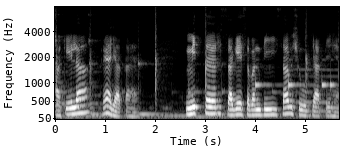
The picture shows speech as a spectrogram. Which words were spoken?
अकेला रह जाता है। मित्र, सगे संबंधी सब छूट जाते हैं।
